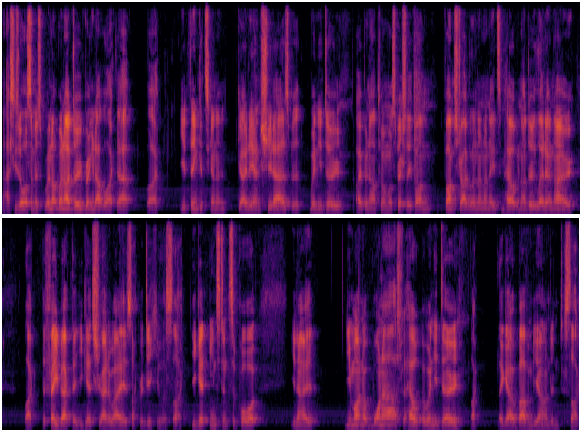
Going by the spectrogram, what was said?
nah, she's awesome. It's when I, when I do bring it up like that, like you'd think it's gonna go down shit as, but when you do open up to them, especially if I'm if I'm struggling and I need some help, and I do let her know, like the feedback that you get straight away is like ridiculous. Like you get instant support. You know, you might not want to ask for help, but when you do, like they go above and beyond and just like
